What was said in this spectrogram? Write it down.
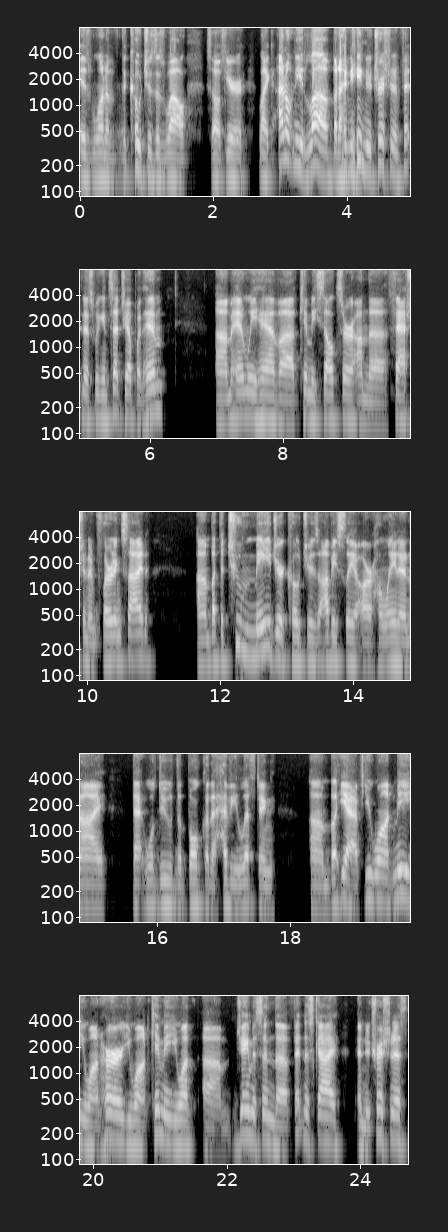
is one of the coaches as well. So if you're like, I don't need love, but I need nutrition and fitness, we can set you up with him. Um, and we have uh, Kimmy Seltzer on the fashion and flirting side. Um, but the two major coaches, obviously, are Helena and I that will do the bulk of the heavy lifting. Um, but yeah, if you want me, you want her, you want Kimmy, you want um, Jameson, the fitness guy and nutritionist,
